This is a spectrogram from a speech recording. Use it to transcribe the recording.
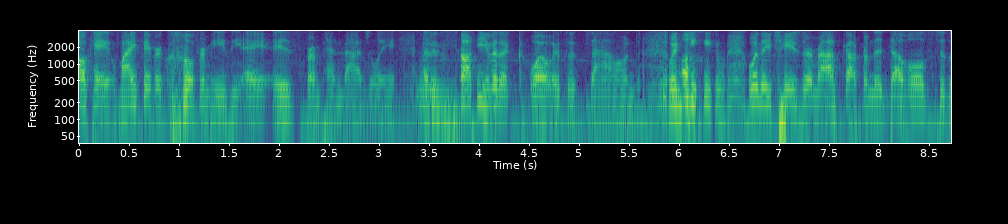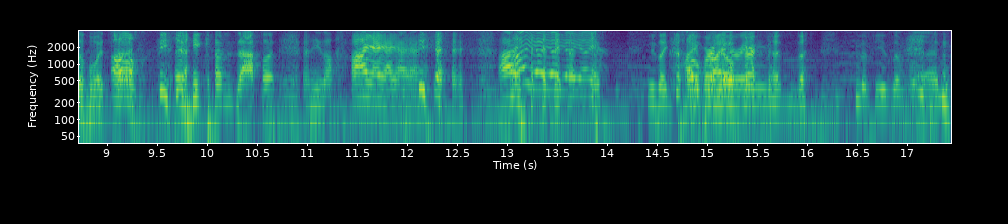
Okay, my favorite quote from Easy A is from Penn Badgley, and it's not even a quote; it's a sound. When he when they change their mascot from the Devils to the Woodchucks, Oh, and he comes out and he's all ay ay ay ay ay, Ay, ay, ay, ay, ay. He's like Over and over. typewritering the, the, the piece of wood.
